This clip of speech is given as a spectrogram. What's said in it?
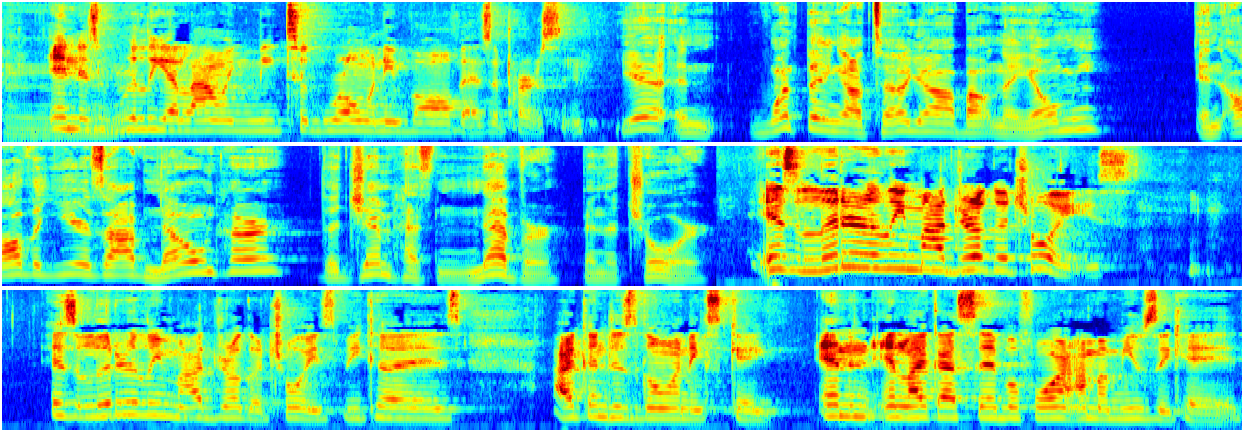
mm-hmm. and it's really allowing me to grow and evolve as a person. Yeah, and one thing I'll tell y'all about Naomi in all the years I've known her, the gym has never been a chore. It's literally my drug of choice. It's literally my drug of choice because I can just go and escape. And and like I said before, I'm a music head.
